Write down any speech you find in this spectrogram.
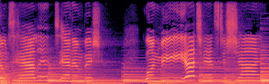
So talent and ambition won me a chance to shine.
